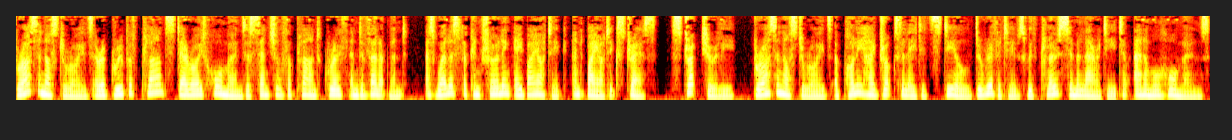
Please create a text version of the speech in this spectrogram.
Brassinosteroids are a group of plant steroid hormones essential for plant growth and development, as well as for controlling abiotic and biotic stress. Structurally, brassinosteroids are polyhydroxylated sterol derivatives with close similarity to animal hormones.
